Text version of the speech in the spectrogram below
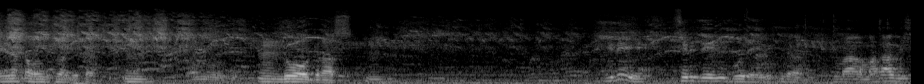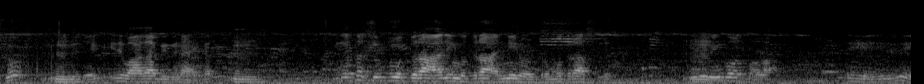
ఇదంతా ఉంది చూడండి ఇక్కడ. ఉమ్, అన్నీ ఉంది. ఉమ్, దువ ఉద్రాస్ ఉమ్, ఇది శ్రీదేవి భూదేవి మా మహావిష్ణు ఇది వాదాభి వినాయక ఇదంతా శివ ముద్ర ఆది ముద్ర అన్ని ఉంటారు ముద్రాసులు. మళ్ళా ఇది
